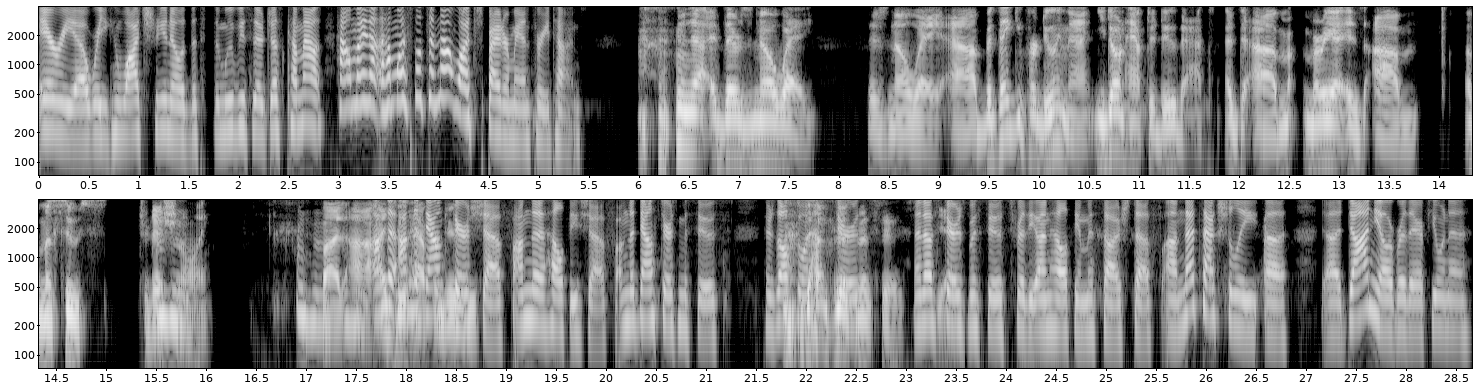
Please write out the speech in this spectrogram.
area where you can watch you know the, the movies that have just come out. How am I not? How am I supposed to not watch Spider Man three times? yeah, there's no way. There's no way. Uh, but thank you for doing that. You don't have to do that. Uh, Maria is um, a masseuse traditionally. Mhm, But, mhm. uh, I'm the, do I'm the have to do downstairs the- chef. I'm the healthy chef. I'm the downstairs masseuse. There's also an Downstairs upstairs. masseuse. An upstairs yes. masseuse for the unhealthy massage stuff. Um, that's actually uh, uh, Danya over there. If you want to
